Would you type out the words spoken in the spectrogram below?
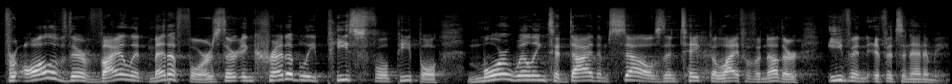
for all of their violent metaphors, they're incredibly peaceful people, more willing to die themselves than take the life of another, even if it's an enemy.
